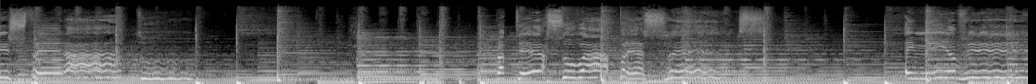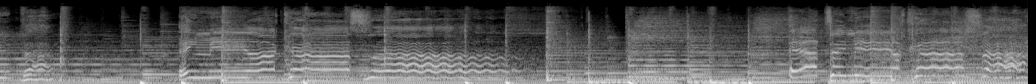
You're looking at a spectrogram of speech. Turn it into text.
Desesperado para ter Sua presença em minha vida, em minha casa. Entra em minha casa,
